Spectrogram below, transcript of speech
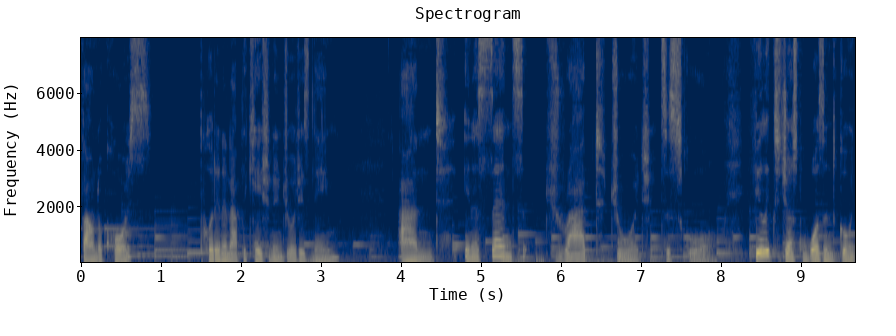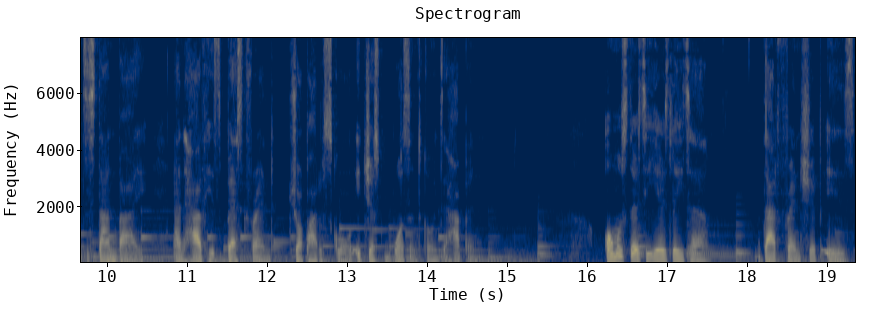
found a course, put in an application in George's name and, in a sense, dragged George to school. Felix just wasn't going to stand by and have his best friend drop out of school. It just wasn't going to happen. Almost 30 years later, that friendship is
